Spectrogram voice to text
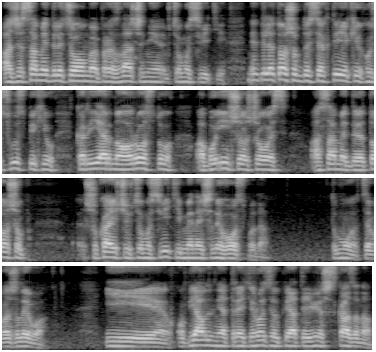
Адже саме для цього ми призначені в цьому світі. Не для того, щоб досягти якихось успіхів, кар'єрного росту або іншого чогось, а саме для того, щоб, шукаючи в цьому світі, ми знайшли Господа. Тому це важливо. І об'явлення 3 розділ, 5 вірш сказано.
